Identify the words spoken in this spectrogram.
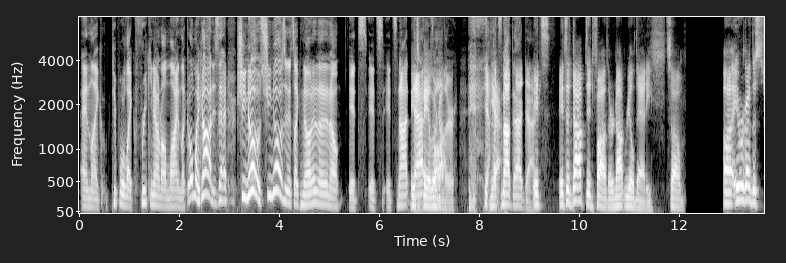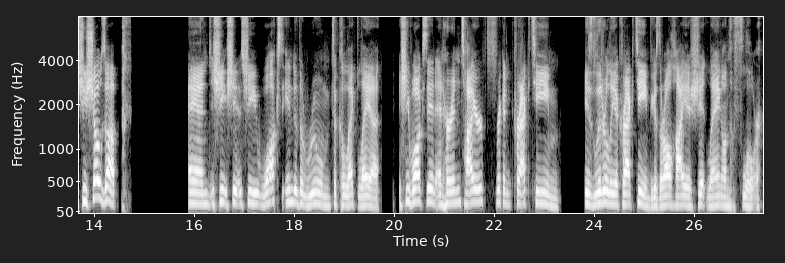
and like people were like freaking out online, like, "Oh my God, is that she knows? She knows!" And it's like, no, no, no, no, no. It's it's it's not It's that Bail Organa. father. yeah, Yeah. it's not that guy. it's it's adopted father not real daddy so uh irregardless she shows up and she she she walks into the room to collect leia. She walks in and her entire freaking crack team is literally a crack team because they're all high as shit laying on the floor.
